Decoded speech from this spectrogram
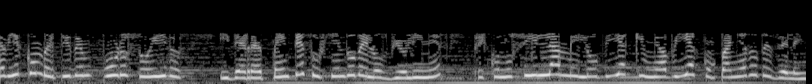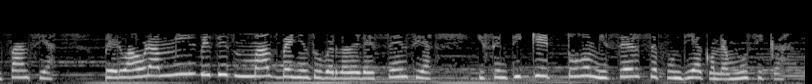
Había convertido en puros oídos y de repente surgiendo de los violines reconocí la melodía que me había acompañado desde la infancia, pero ahora mil veces más bella en su verdadera esencia y sentí que todo mi ser se fundía con la música.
